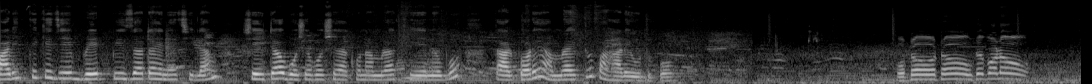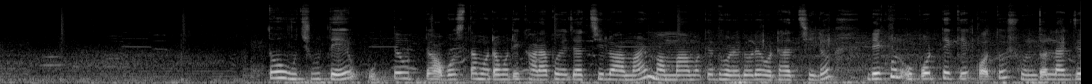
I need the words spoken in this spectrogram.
বাড়ির থেকে যে ব্রেড পিৎজাটা এনেছিলাম, সেইটাও বসে বসে এখন আমরা খেয়ে নেব। তারপরে আমরা একটু পাহাড়ে উঠবো। ওঠো ওঠো, উঠে পড়ো। তো উঁচুতে উঠতে উঠতে অবস্থা মোটামুটি খারাপ হয়ে যাচ্ছিল আমার। মাম্মা আমাকে ধরে ধরে ওঠাচ্ছিল। দেখুন উপর থেকে কত সুন্দর লাগছে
